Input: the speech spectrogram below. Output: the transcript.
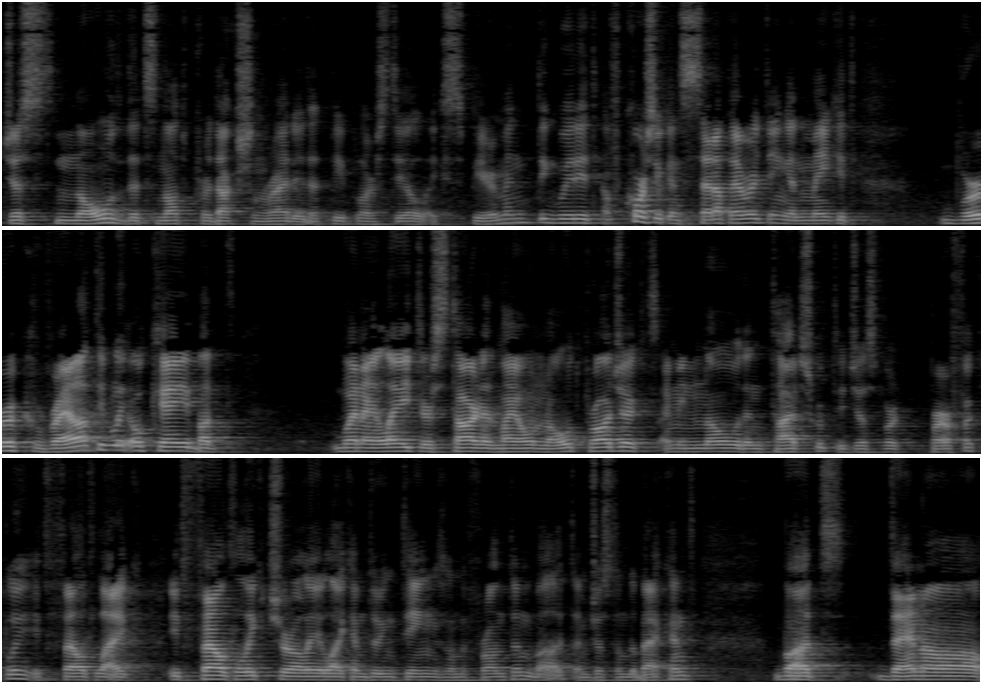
just Deno that's not production ready, that people are still experimenting with it. Of course, you can set up everything and make it work relatively okay, but when I later started my own Node project, I mean Node and TypeScript, it just worked perfectly. It felt like it felt literally like I'm doing things on the front end, but I'm just on the back end. But then uh,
